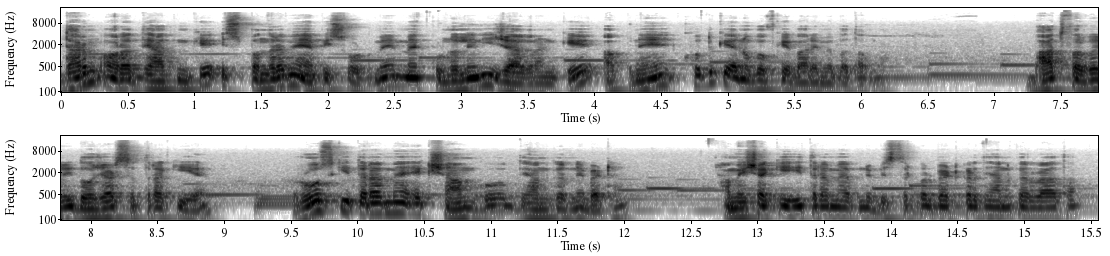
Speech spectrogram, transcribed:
धर्म और अध्यात्म के इस पंद्रहवें एपिसोड में मैं कुंडलिनी जागरण के अपने खुद के अनुभव के बारे में बताऊँगा। बात फरवरी 2017 की है। रोज़ की तरह मैं एक शाम को ध्यान करने बैठा। हमेशा की ही तरह मैं अपने बिस्तर पर बैठकर ध्यान कर रहा था।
